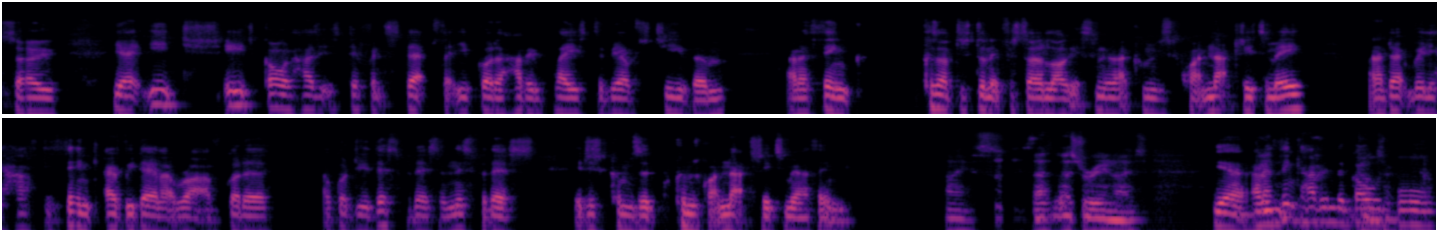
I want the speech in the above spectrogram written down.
So yeah, each each goal has its different steps that you've got to have in place to be able to achieve them. And I think because I've just done it for so long, it's something that comes quite naturally to me. And I don't really have to think every day like, right, I've got to I've got to do this for this and this for this. It just comes it comes quite naturally to me, I think. Nice. That, that's really nice. Yeah, and I think having the goals board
